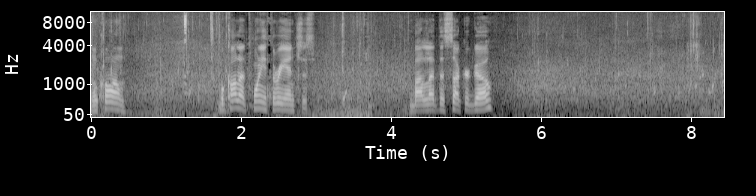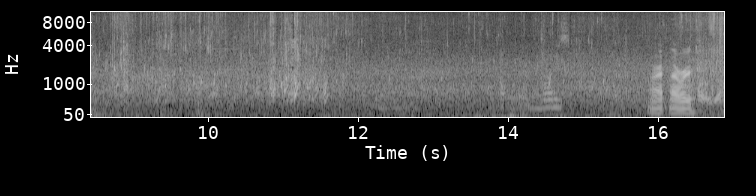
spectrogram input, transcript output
We'll call him. We'll call it 23 inches. About to let this sucker go. All right, now ready. There we.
